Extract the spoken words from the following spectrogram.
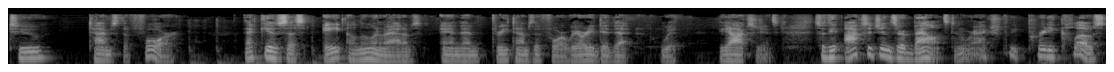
2 times the 4, that gives us 8 aluminum atoms, and then 3 times the 4. We already did that with the oxygens. So the oxygens are balanced, and we're actually pretty close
